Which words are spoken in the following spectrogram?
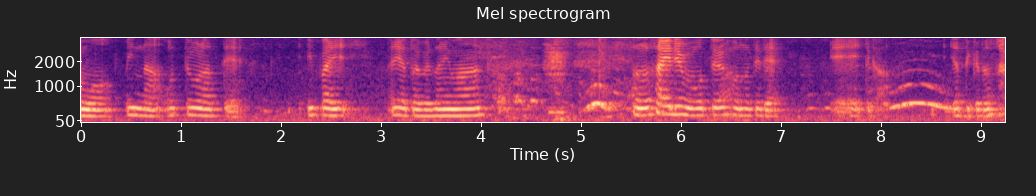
ムもみんな追ってもらっていっぱいありがとうございます。そのサイリウム持ってる方の手で「えー」とかやってください。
